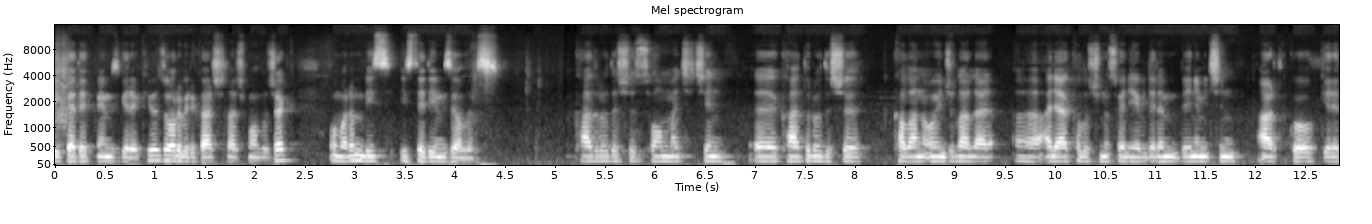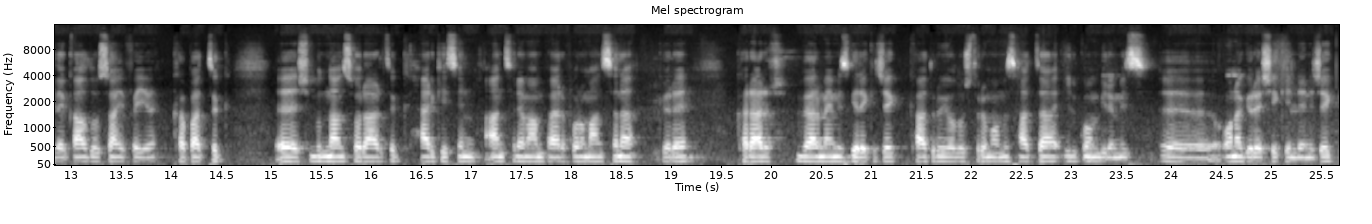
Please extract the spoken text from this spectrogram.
dikkat etmemiz gerekiyor. Zor bir karşılaşma olacak. Umarım biz istediğimizi alırız. Kadro dışı son maç için e, kadro dışı kalan oyuncularla e, alakalı şunu söyleyebilirim. Benim için artık o geride kaldı o sayfayı kapattık. E, şimdi bundan sonra artık herkesin antrenman performansına göre karar vermemiz gerekecek. Kadroyu oluşturmamız hatta ilk 11'imiz e, ona göre şekillenecek.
